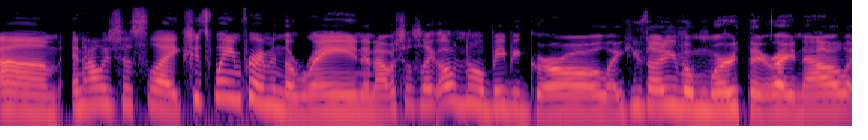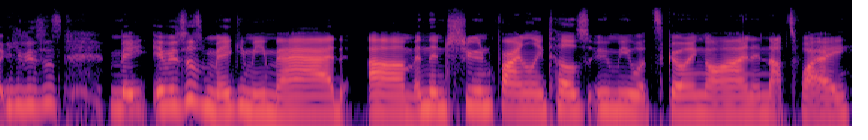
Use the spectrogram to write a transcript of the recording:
Um, and I was just like, she's waiting for him in the rain, and I was just like, oh no, baby girl, like he's not even worth it right now. Like he was just make it was just making me mad. Um, and then Shun finally tells Umi what's going on, and that's why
